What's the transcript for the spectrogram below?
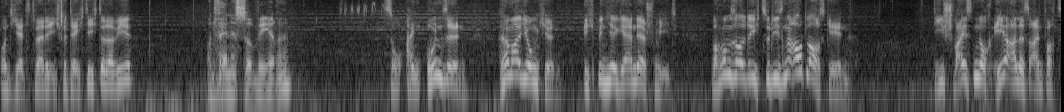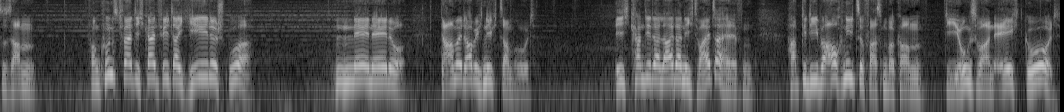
Und jetzt werde ich verdächtigt, oder wie? Und wenn es so wäre? So ein Unsinn! Hör mal, Jungchen, ich bin hier gern der Schmied. Warum sollte ich zu diesen Outlaws gehen? Die schweißen doch eh alles einfach zusammen. Von Kunstfertigkeit fehlt da jede Spur. Nee, nee, du. Damit habe ich nichts am Hut. Ich kann dir da leider nicht weiterhelfen. Hab die Diebe auch nie zu fassen bekommen. Die Jungs waren echt gut.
